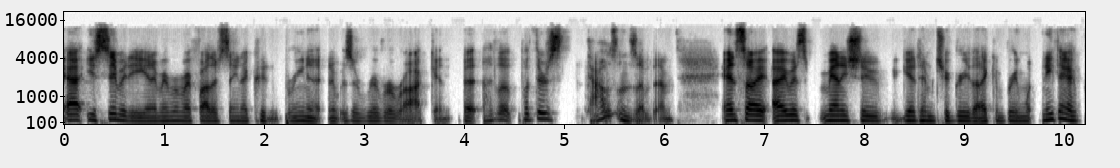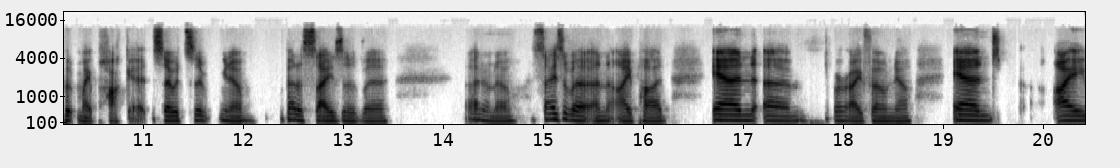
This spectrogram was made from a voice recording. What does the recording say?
at Yosemite, and I remember my father saying I couldn't bring it, and it was a river rock, and but but there's thousands of them, and so I, I was managed to get him to agree that I can bring anything I put in my pocket. So it's a you know about a size of a I don't know size of a, an iPod, and um or iPhone now, and I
